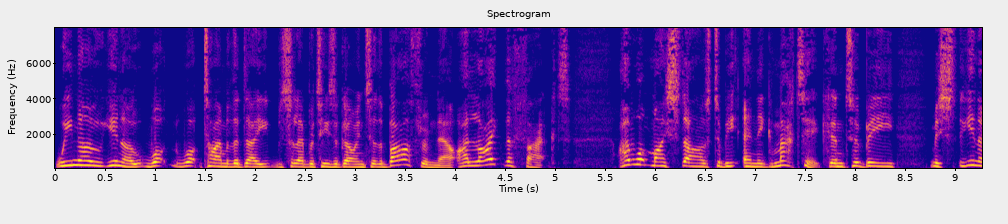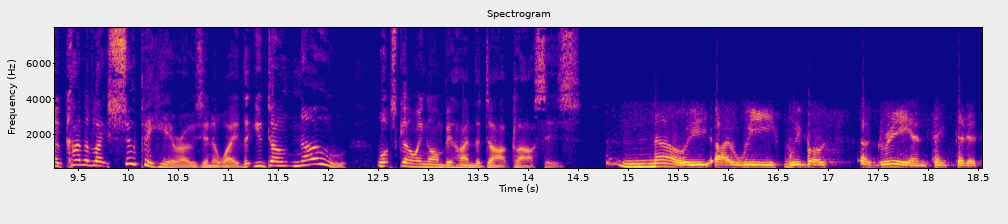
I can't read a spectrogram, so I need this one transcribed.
we know you know what what time of the day celebrities are going to the bathroom now. I like the fact. I want my stars to be enigmatic and to be, mis- you know, kind of like superheroes in a way that you don't know what's going on behind the dark glasses. No, we uh, we we both agree and think that it's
